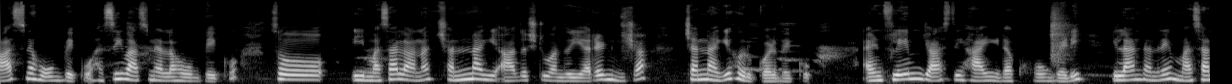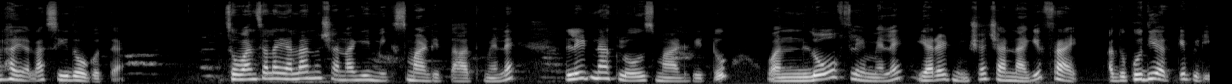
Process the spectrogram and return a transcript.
ವಾಸನೆ ಹೋಗಬೇಕು, ಹಸಿ ವಾಸನೆ ಎಲ್ಲ ಹೋಗಬೇಕು. ಸೊ ಈ ಮಸಾಲಾನ ಚೆನ್ನಾಗಿ ಆದಷ್ಟು ಒಂದು ಎರಡು ನಿಮಿಷ ಚೆನ್ನಾಗಿ ಹುರ್ಕೊಳ್ಬೇಕು. ಆ್ಯಂಡ್ ಫ್ಲೇಮ್ ಜಾಸ್ತಿ ಹೈ ಇಡೋಕ್ಕೆ ಹೋಗಬೇಡಿ. ಇಲ್ಲಾಂತಂದರೆ ಮಸಾಲ ಎಲ್ಲ ಸೀದೋಗುತ್ತೆ. ಸೊ ಒಂದ್ಸಲ ಎಲ್ಲನೂ ಚೆನ್ನಾಗಿ ಮಿಕ್ಸ್ ಮಾಡಿದ್ದಾದಮೇಲೆ ಲಿಡ್ನ ಕ್ಲೋಸ್ ಮಾಡಿಬಿಟ್ಟು ಒಂದು ಲೋ ಫ್ಲೇಮ್ ಮೇಲೆ ಎರಡು ನಿಮಿಷ ಚೆನ್ನಾಗಿ ಫ್ರೈ ಅದು ಕುದಿಯೋಕ್ಕೆ ಬಿಡಿ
